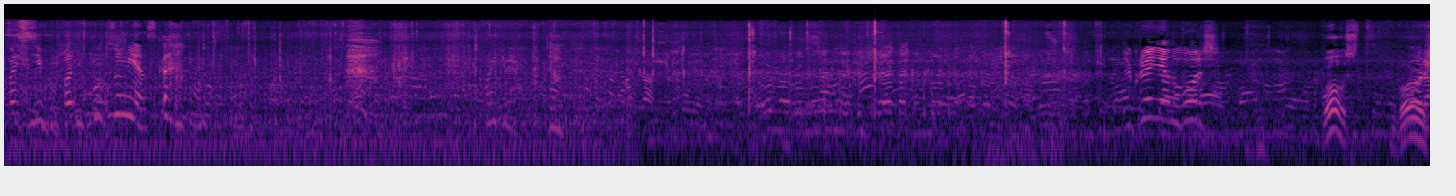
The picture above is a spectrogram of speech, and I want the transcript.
Спасибо, Гуцуменск. Пойдем. Так. Ukrainian борщ. Борщ. Борщ.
